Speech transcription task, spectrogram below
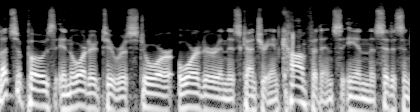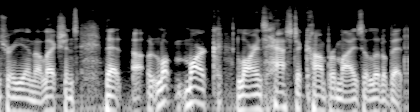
let's suppose in order to restore order in this country and confidence in the citizenry and elections, that uh, Lo- Mark Lawrence has to compromise a little bit.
